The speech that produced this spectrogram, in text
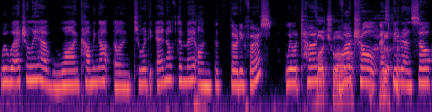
We will actually have one coming out on toward the end of the May on the 31st will turn Virtual. virtual experience. so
